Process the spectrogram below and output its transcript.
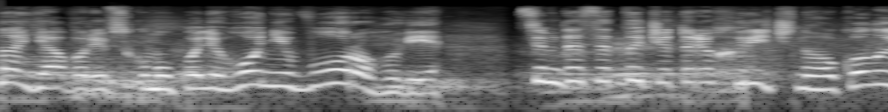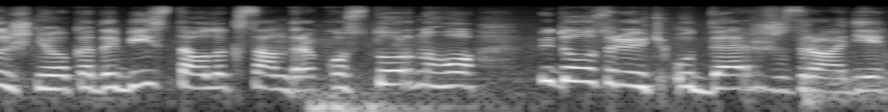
на Яворівському полігоні ворогові. 74-річного колишнього кадебіста Олександра Косторного підозрюють у держзраді.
